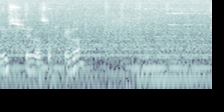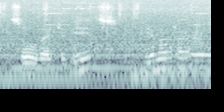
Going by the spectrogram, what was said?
Nüsschen, was auch immer. So, weiter geht's. Hier mal rein.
